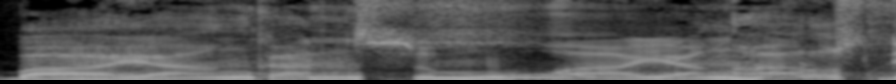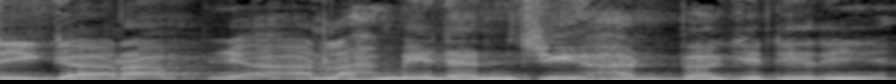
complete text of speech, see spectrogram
Bayangkan semua yang harus digarapnya adalah medan jihad bagi dirinya.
